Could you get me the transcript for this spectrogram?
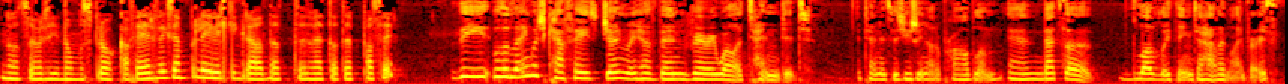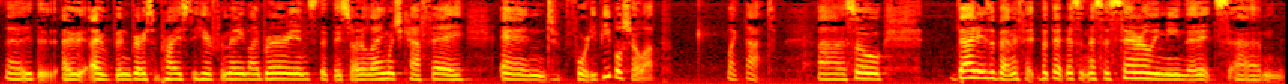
Noen som vil si noe om språkkafeer, f.eks.? I hvilken grad at, vet at det passer? The, well, the language cafes generally have been very well attended. Attendance is usually not a problem, and that's a lovely thing to have in libraries. Uh, I, have been very surprised to hear from many librarians that they start a language cafe and 40 people show up like that. Uh, so that is a benefit, but that doesn't necessarily mean that it's um,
